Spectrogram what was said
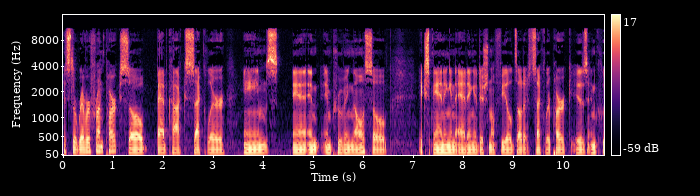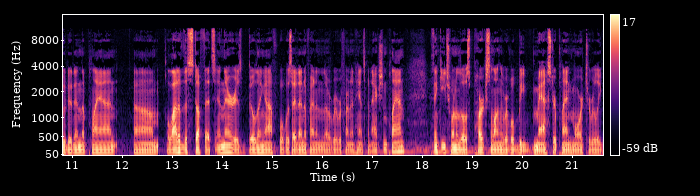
it's the riverfront parks. So Babcock, Sechler, Ames, and, and improving those. So expanding and adding additional fields out at Sechler Park is included in the plan. Um, a lot of the stuff that's in there is building off what was identified in the Riverfront Enhancement Action Plan. I think each one of those parks along the river will be master planned more to really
